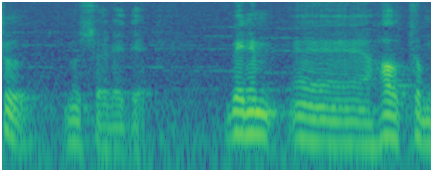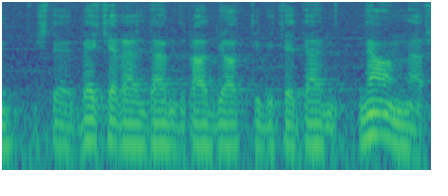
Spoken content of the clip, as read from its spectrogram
şunu söyledi. Benim e, halkım işte Bekerel'den, radyoaktiviteden ne anlar?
